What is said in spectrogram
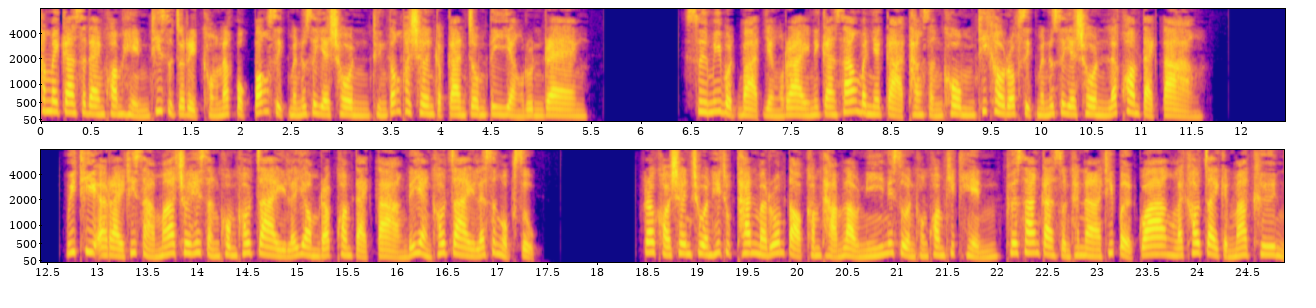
ทำไมการแสดงความเห็นที่สุจริตของนักปกป้องสิทธิมนุษยชนถึงต้องเผชิญกับการโจมตีอย่างรุนแรง สื่อมีบทบาทอย่างไรในการสร้างบรรยากาศทางสังคมที่เคารพสิทธิมนุษยชนและความแตกต่าง วิธีอะไรที่สามารถช่วยให้สังคมเข้าใจและยอมรับความแตกต่างได้อย่างเข้าใจและสงบสุข เราขอเชิญชวนให้ทุกท่านมาร่วมตอบคำถามเหล่านี้ในส่วนของความคิดเห็น เพื่อสร้างการสนทนาที่เปิดกว้างและเข้าใจกันมากขึ้น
